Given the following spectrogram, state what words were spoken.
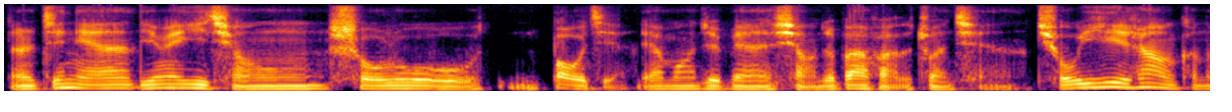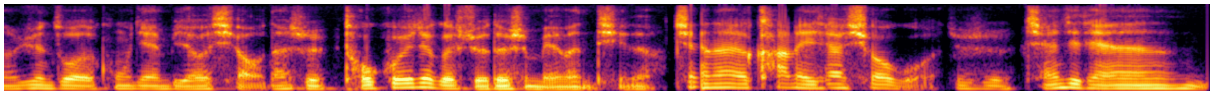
但是今年因为疫情收入暴减，联盟这边想着办法的赚钱。球衣上可能运作的空间比较小，但是头盔这个绝对是没问题的。现在看了一下效果，就是前几天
